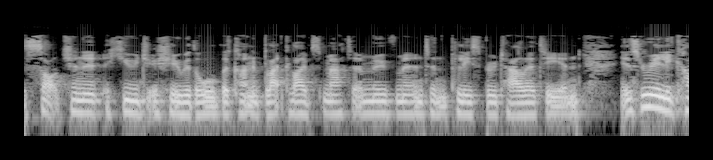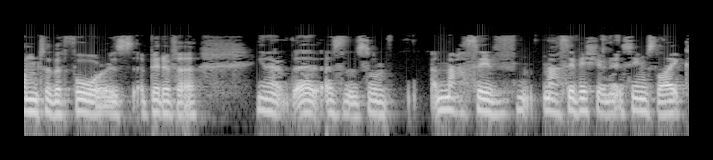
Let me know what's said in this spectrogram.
such an, a huge issue with all the kind of Black Lives Matter movement and police brutality. And it's really come to the fore as a bit of a, you know, as a sort of a massive, massive issue, and it seems like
